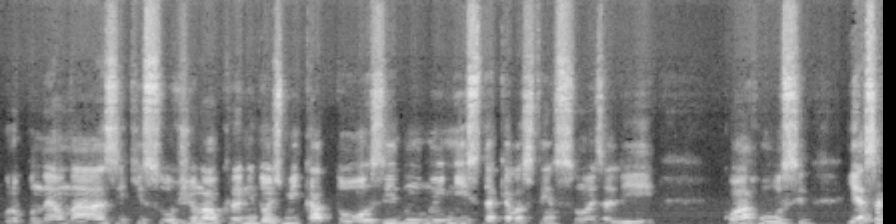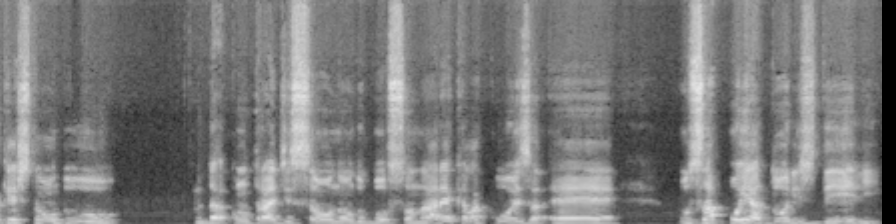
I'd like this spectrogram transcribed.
um grupo neonazi que surgiu na Ucrânia em 2014, no, no início daquelas tensões ali com a Rússia. E essa questão do, da contradição ou não do Bolsonaro é aquela coisa, é, os apoiadores dele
